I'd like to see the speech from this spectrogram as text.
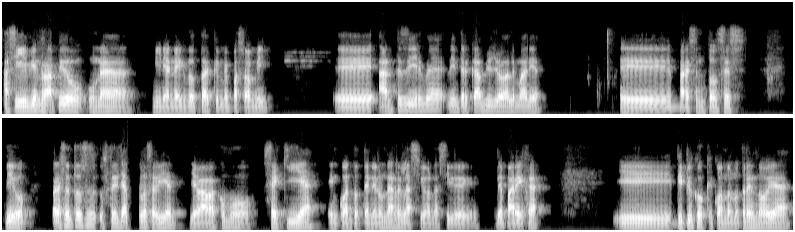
así bien rápido, una mini anécdota que me pasó a mí. Eh, antes de irme de intercambio yo a Alemania, eh, para ese entonces, digo, para ese entonces ustedes ya lo sabían, llevaba como sequía en cuanto a tener una relación así de, de pareja. Y típico que cuando no traes novia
